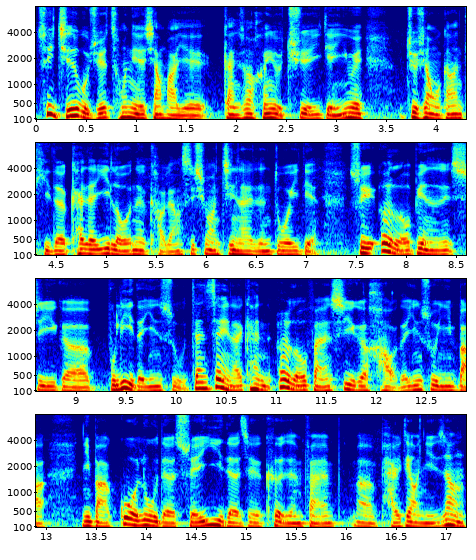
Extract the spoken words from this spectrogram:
所以其实我觉得从你的想法也感受到很有趣的一点，因为。就像我刚刚提的，开在一楼那个考量是希望进来人多一点，所以二楼变成是一个不利的因素。但是在你来看，二楼反而是一个好的因素。你把你把过路的随意的这个客人反而呃排掉，你让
